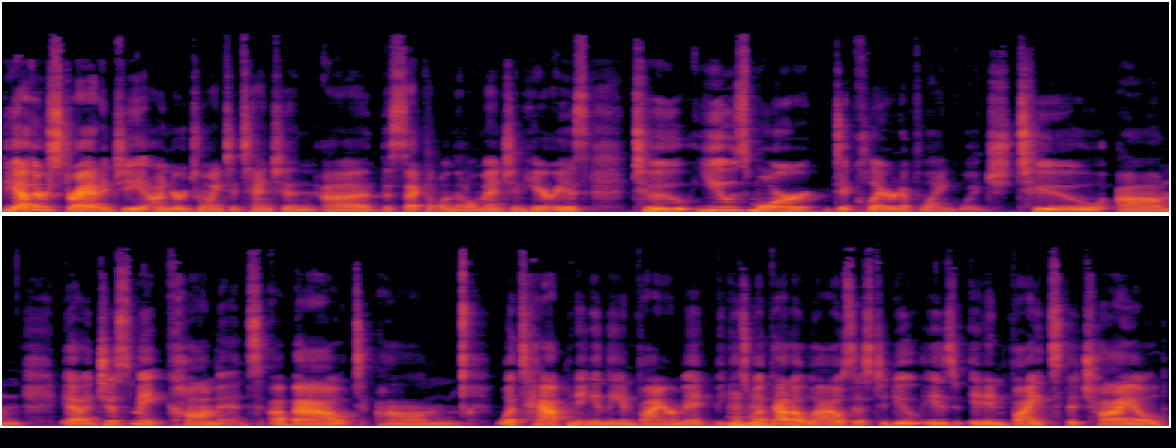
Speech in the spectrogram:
The other strategy under joint attention, uh, the second one that I'll mention here is to use more declarative language, to um, uh, just make comments about um, what's happening in the environment, because mm-hmm. what that allows us to do is it invites the child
